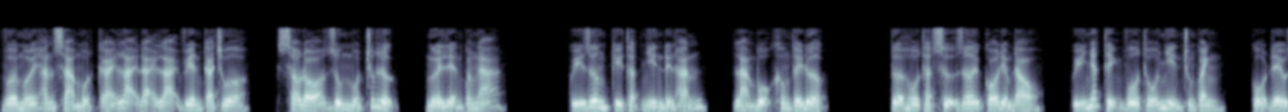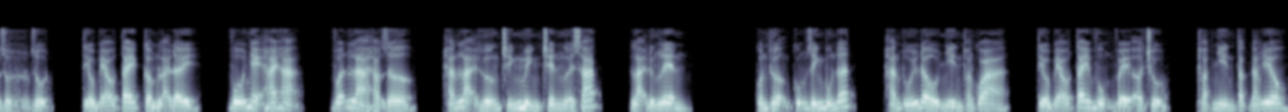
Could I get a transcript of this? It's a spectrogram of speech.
Vừa mới hắn xả một cái lại đại lại viên cà chua, sau đó dùng một chút lực, người liền quăng ngã. Quý Dương kỳ thật nhìn đến hắn, làm bộ không thấy được. Tựa hồ thật sự rơi có điểm đau, quý nhất thịnh vô thố nhìn chung quanh, cổ đều rụt rụt, tiểu béo tay cầm lại đây, vỗ nhẹ hai hạ, vẫn là hảo dơ, hắn lại hướng chính mình trên người sát, lại đứng lên. Quân thượng cũng dính bùn đất, hắn túi đầu nhìn thoáng qua, tiểu béo tay vụng về ở trụ, thoạt nhìn tặc đáng yêu,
